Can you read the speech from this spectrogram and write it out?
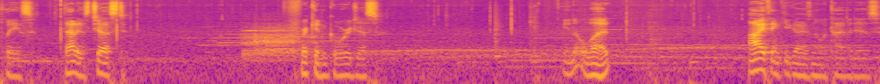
Place. That is just freaking gorgeous. You know what? I think you guys know what time it is.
